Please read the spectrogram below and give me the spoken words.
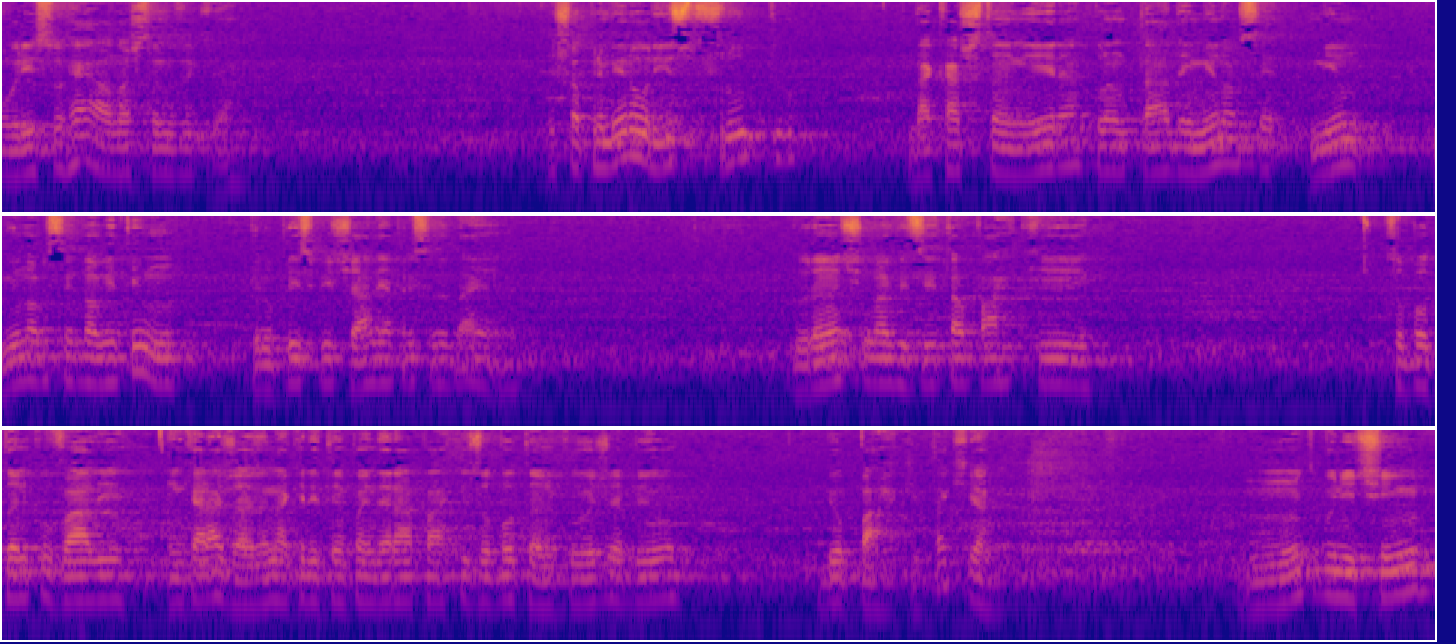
Ouriço real nós temos aqui, ó. É o primeiro ouriço fruto da castanheira plantada em 1900, 1991 pelo príncipe Charles e a princesa Diana. Durante uma visita ao Parque Zoobotânico Vale em Carajás. Naquele tempo ainda era Parque Zoobotânico, hoje é Bio, Bioparque. Tá aqui, ó. Muito bonitinho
